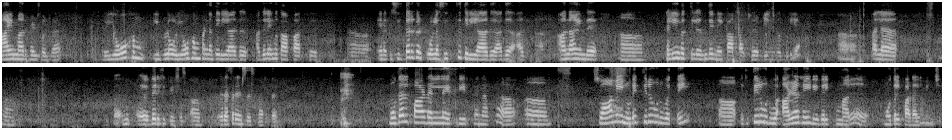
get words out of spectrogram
நாயன்மார்கள் சொல்றார். அப்புறம் யோகம் இவ்வளோ யோகம் பண்ண தெரியாது அதுலேருந்து காப்பாத்து எனக்கு சித்தர்கள் போல சித்து தெரியாது. அது அது ஆனா இந்த கலியுகத்திலிருந்து என்னை காப்பாற்று அப்படிங்கக்கூடிய பல வெரிஃபிகேஷன்ஸ் ரெஃபரன்சஸ் வருது. முதல் பாடல்ல எப்படி இருக்குன்னாக்கா சுவாமியினுடைய திருவுருவத்தை திருவுருவ அழகை விவரிக்குமாறு முதல் பாடல் அமைஞ்சு.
